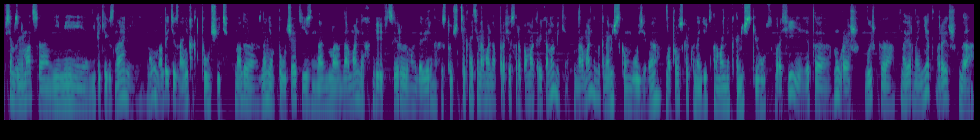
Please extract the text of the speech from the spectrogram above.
всем заниматься, не имея никаких знаний? Ну, надо эти знания как-то получить. Надо знания получать из нормальных, верифицируемых, доверенных источников. Как найти нормального профессора по макроэкономике в нормальном экономическом вузе, да? Вопрос, как вы найдете нормальный экономический вуз. В России это, ну, РЭШ. Вышка, наверное, нет. РЭШ, да.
